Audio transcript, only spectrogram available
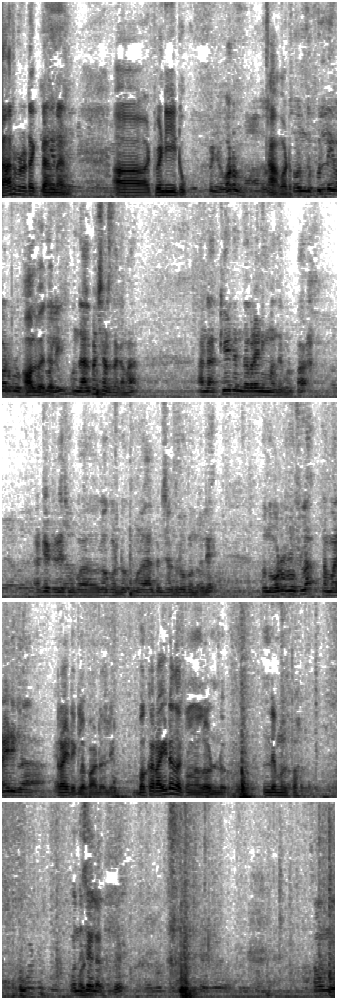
car protect twenty two water. ಒಂದು ಫುಲ್ಲಿ ವಾಟರ್ ಪ್ರೂಫ್ All weather. ಒಂದು ಆಲ್ಪನ್ ಶರ್ಟ್ ತಗೋಣ. ಅಂಡ್ ಕೆ ಟಿ ಎಮ್ದ ರೈಡಿಂಗ್ ಮಂದಿ ಮುಲ್ಪ ಅಡ್ಡೆ ರೇಸ್ ಮುಲ್ಪ ಲೋಕೊಂಡು ಆಲ್ಪನ್ ಚಾರ್ಜ್ ಲೋಕೊಂಡುಲೆ ಒಂದು ವಾಟರ್ ಪ್ರೂಫ್ಲ ನಮ್ಮ ರೈಡಿಗ್ಲ ರೈಡಿಗ್ಲ ಪಾಡಲಿ ಬೊಕ್ಕ ರೈಡ್ ಅದಕ್ಕಲ್ಲ ನಲ್ಲ ಉಂಡು ಇಂದೆ ಮುಲ್ಪ. ಒಂದು ಸೇಲ್ ಆಗ್ತದೆ. ಒಂದು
